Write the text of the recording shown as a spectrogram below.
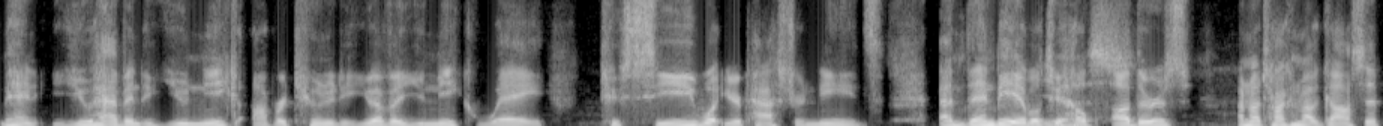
Man, you have a unique opportunity. You have a unique way to see what your pastor needs, and then be able to help others I'm not talking about gossip.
